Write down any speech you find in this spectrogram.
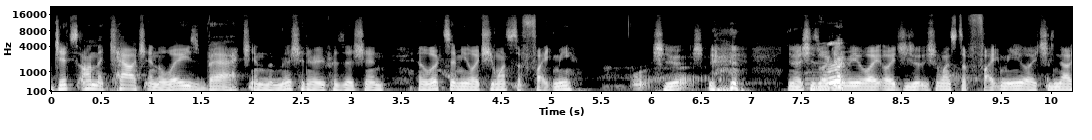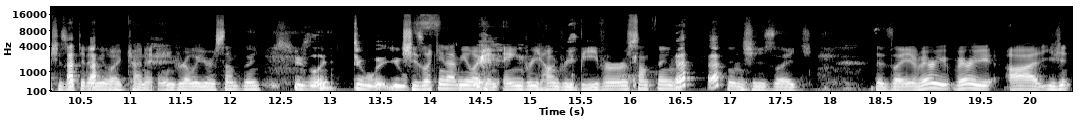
gets on the couch and lays back in the missionary position and looks at me like she wants to fight me. She, she you know, she's looking at me like like she, she wants to fight me. Like she's now she's looking at me like kind of angrily or something. She's like, do it, you. She's looking at me like an angry, hungry beaver or something, and she's like, it's like very, very odd. You can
